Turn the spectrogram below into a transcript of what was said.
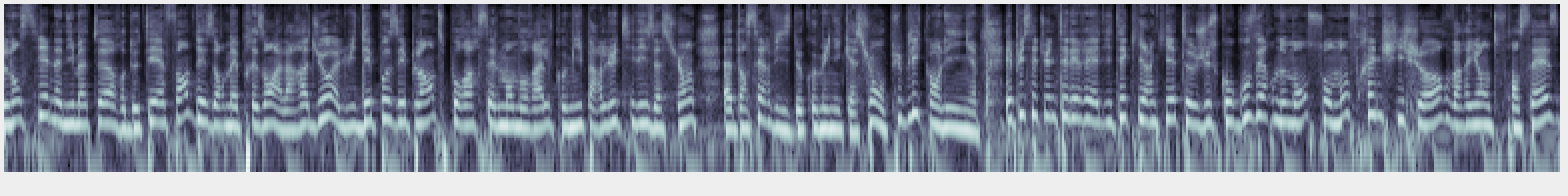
L'ancien animateur de TF1, désormais présent à la radio, a lui déposé plainte pour harcèlement moral commis par l'utilisation d'un service de communication au public en ligne. Et puis c'est une télé-réalité qui inquiète jusqu'au gouvernement. Son nom Frenchy Shore, variante française,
